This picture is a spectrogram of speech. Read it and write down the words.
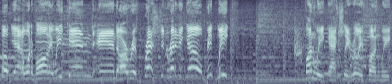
Hope you had a wonderful holiday weekend and are refreshed and ready to go. Big week. Fun week, actually. Really fun week.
